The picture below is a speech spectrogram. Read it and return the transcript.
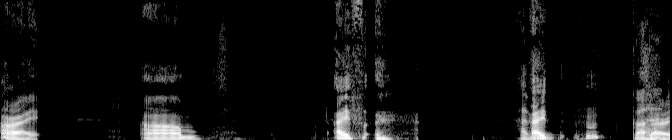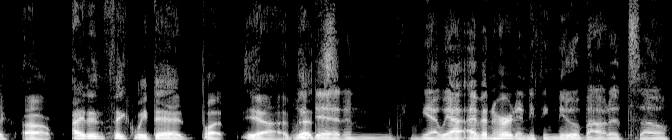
All right. Um, I, th- I've- I, hmm, go ahead. sorry. Oh, I didn't think we did, but yeah, We did, and yeah, we I haven't heard anything new about it. So,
